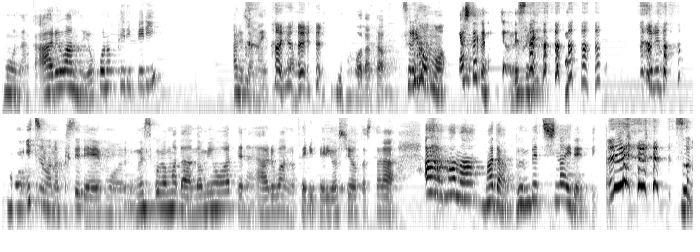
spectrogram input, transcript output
もうなんか R1 の横のペリペリあるじゃないですか、はいはい、の方だと。それをもう出したくなっちゃうんですね。それでもういつもの癖でもう息子がまだ飲み終わってない R1 のペリペリをしようとしたら「ああママまだ分別しないで」って言った。えー、すごい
